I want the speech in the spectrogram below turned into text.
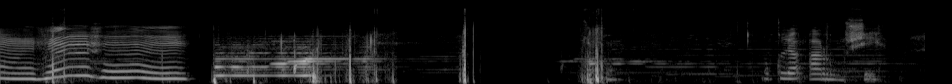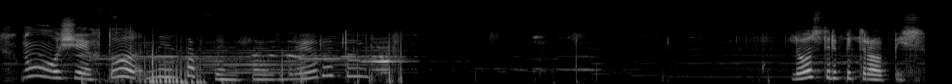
Хм-хм-хм. Нуклеар оружий. Ну, вообще, хто не так все мішає збирає роту. Льостри Петропіс.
